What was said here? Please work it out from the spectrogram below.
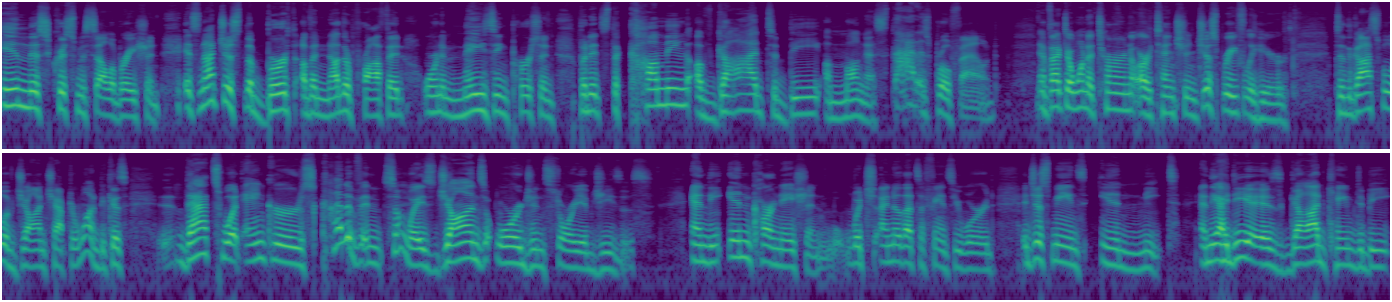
in this Christmas celebration. It's not just the birth of another prophet or an amazing person, but it's the coming of God to be among us. That is profound. In fact, I want to turn our attention just briefly here to the Gospel of John, chapter 1, because that's what anchors, kind of in some ways, John's origin story of Jesus and the incarnation, which I know that's a fancy word. It just means in meat. And the idea is God came to be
